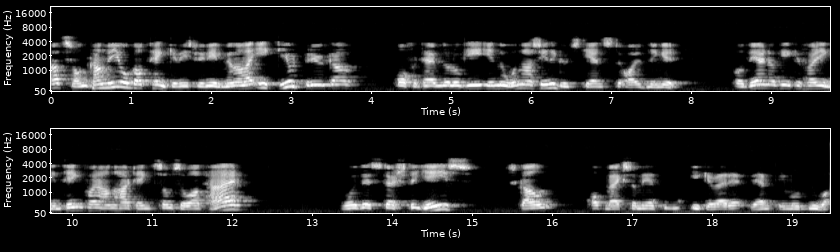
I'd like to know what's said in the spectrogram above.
at sånn kan vi jo godt tenke hvis vi vil. Men han har ikke gjort bruk av offerterminologi i noen av sine gudstjenesteordninger. Og det er nok ikke for ingenting, for han har tenkt som så at her, hvor det største gis, skal oppmerksomheten ikke være vendt imot noe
